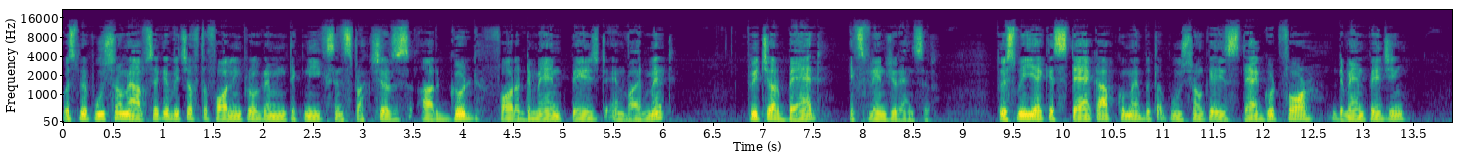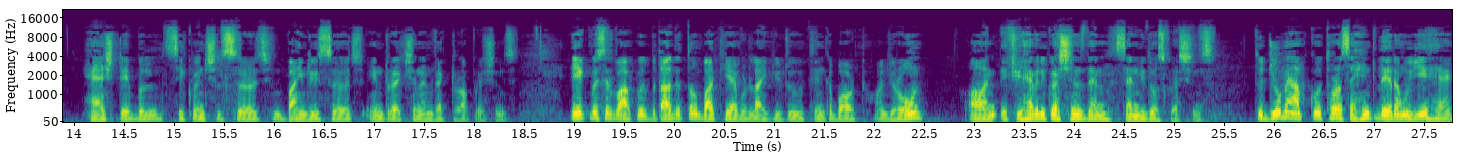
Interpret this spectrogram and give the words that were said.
اس میں پوچھ رہا ہوں میں آپ سے کہ which of the following programming techniques and structures are good for a demand paged environment which are bad explain your answer تو اس میں یہ ہے کہ اسٹیک آپ کو میں پوچھ رہا ہوں کہ stack good for demand paging hash table sequential search binary search indirection and vector operation ایک میں صرف آپ کو بتا دیتا ہوں، باقی I would like you to think about on your own if you have any question then send me those questions تو جو میں آپ کو تھوڑا سا ہنٹ دے رہا ہوں، وہ یہ ہے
